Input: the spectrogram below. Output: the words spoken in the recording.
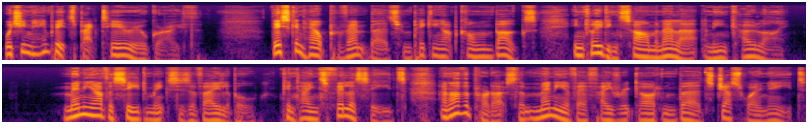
which inhibits bacterial growth. This can help prevent birds from picking up common bugs, including Salmonella and E. coli. Many other seed mixes available contains filler seeds and other products that many of their favourite garden birds just won't eat.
